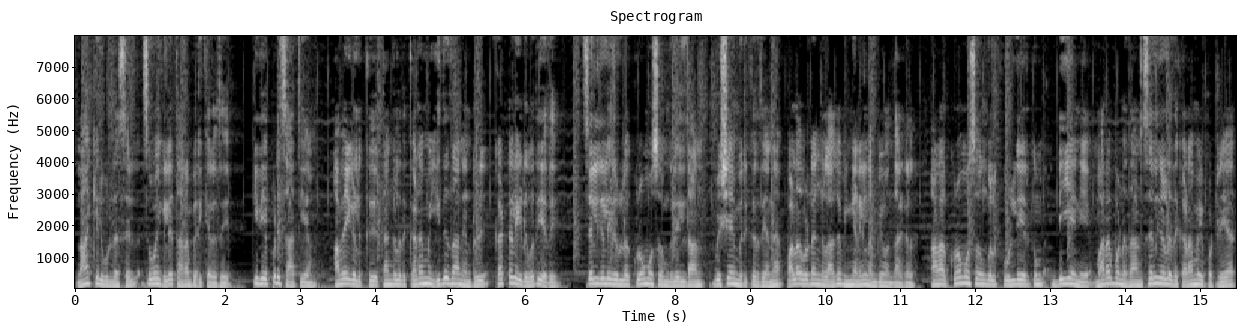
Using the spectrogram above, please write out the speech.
நாக்கில் உள்ள செல் சுவைகளை தரம் பிரிக்கிறது. இது எப்படி சாத்தியம்? அவைகளுக்கு தங்களது கடமை இதுதான் என்று கட்டளையிடுவது எது? செல்களில் உள்ள குரோமோசோம்களில் தான் விஷயம் இருக்கிறது என பல வருடங்களாக விஞ்ஞானிகள் நம்பி வந்தார்கள். ஆனால் குரோமோசோம்களுக்கு உள்ளே இருக்கும் டிஎன்ஏ மரபணு தான் செல்களது கடமை பற்றிய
